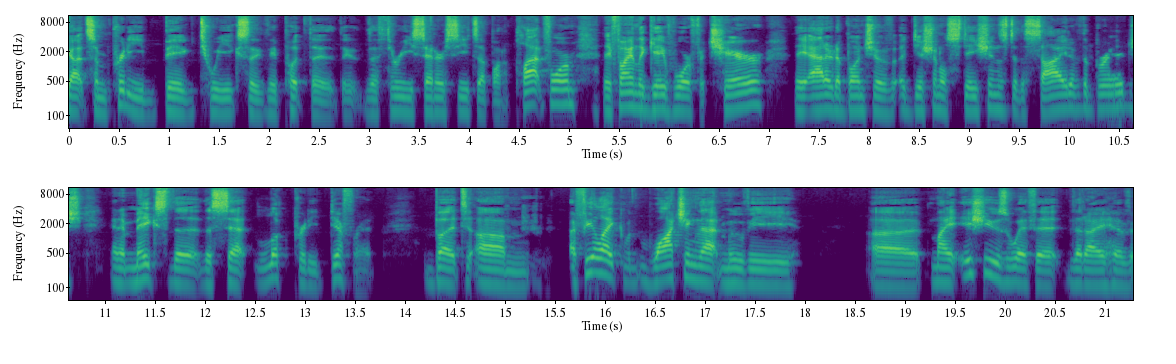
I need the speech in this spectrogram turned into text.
got some pretty big tweaks. Like they put the, the the three center seats up on a platform. They finally gave Worf a chair. They added a bunch of additional stations to the side of the bridge, and it makes the the set look pretty different. But um, I feel like watching that movie uh, my issues with it that I have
